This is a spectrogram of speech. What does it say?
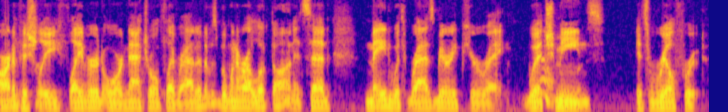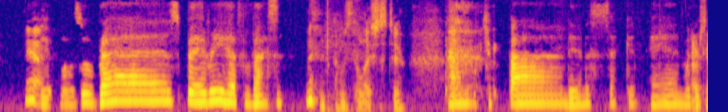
artificially flavored or natural flavor additives. But whenever I looked on, it said made with raspberry puree, which Oh. means it's real fruit. Yeah. It was a raspberry Hefeweizen. It was delicious too. Kind what you find in a second-hand liquor Okay.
